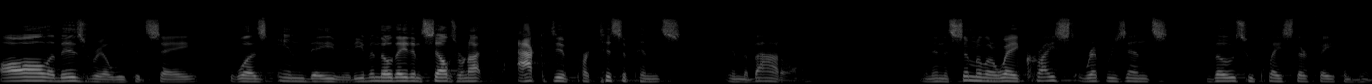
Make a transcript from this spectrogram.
All of Israel, we could say, was in David, even though they themselves were not active participants in the battle. And in a similar way, Christ represents those who place their faith in him.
